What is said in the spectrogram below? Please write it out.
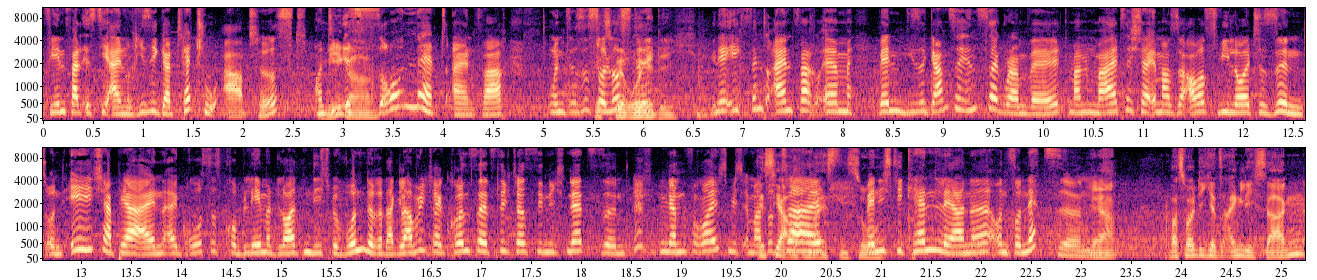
Auf jeden Fall ist die ein riesiger Tattoo-Artist und die Mega. ist so nett einfach. Und es ist Jetzt so lustig. dich. Nee, ich finde einfach, ähm, wenn diese ganze Instagram-Welt, man malt sich ja immer so aus, wie Leute sind. Und ich habe ja ein äh, großes Problem mit Leuten, die ich bewundere. Da glaube ich ja grundsätzlich, dass die nicht nett sind. Und dann freue ich mich immer Ist ja total, meistens so. wenn ich die kennenlerne und so nett sind. Ja. Was wollte ich jetzt eigentlich sagen?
